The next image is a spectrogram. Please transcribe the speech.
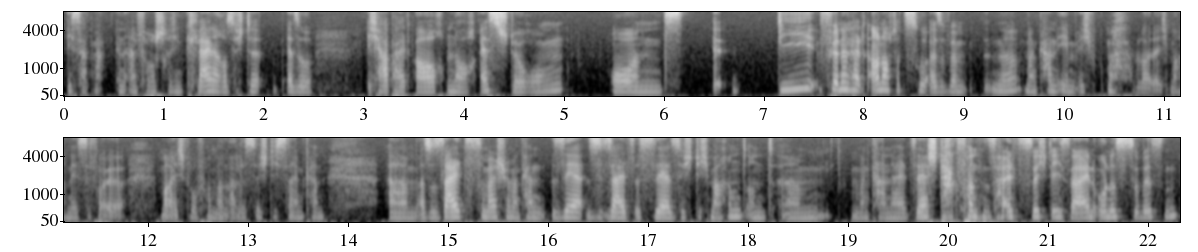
ich sag mal in Anführungsstrichen kleinere Süchte. Also ich habe halt auch noch Essstörungen und äh, die führen dann halt auch noch dazu, also wenn, ne, man kann eben, ich, ach, Leute, ich mache nächste Folge, mache ich, wovon man alles süchtig sein kann. Ähm, also Salz zum Beispiel, man kann sehr, Salz ist sehr süchtig machend und ähm, man kann halt sehr stark von Salz süchtig sein, ohne es zu wissen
